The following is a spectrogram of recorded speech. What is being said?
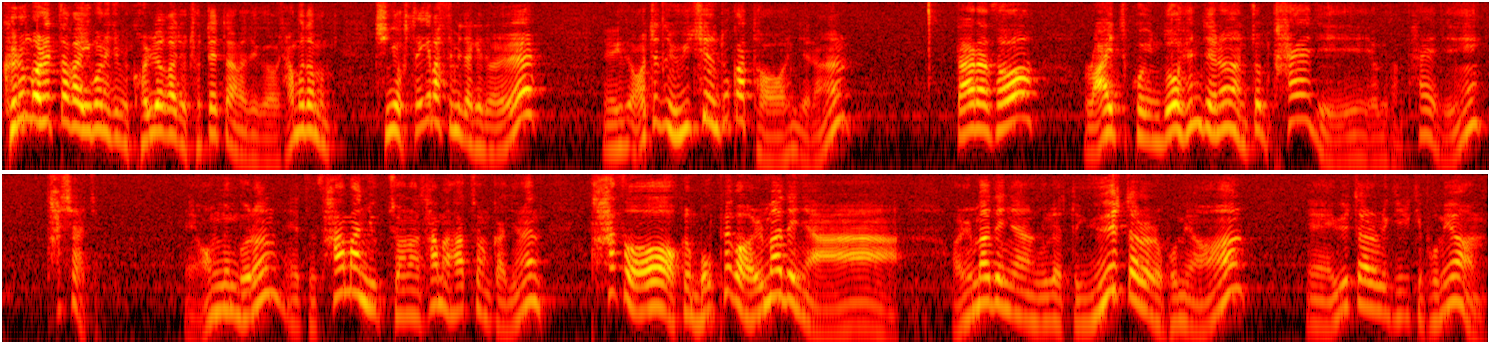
그런 걸 했다가 이번에 지금 걸려가지고 좆됐잖아 지금. 잘못하면 징역 세게 받습니다, 걔들. 예, 어쨌든 위치는 똑같아 현재는. 따라서 라이트 코인도 현재는 좀 타야지 여기선 타야지 타셔야죠. 예, 없는 분은 하여튼 46,000원, 44,000원까지는 타서 그럼 목표가 얼마 되냐? 얼마 되냐는 우리가 또 US 달러로 보면 예, US 달러로 이렇게 보면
